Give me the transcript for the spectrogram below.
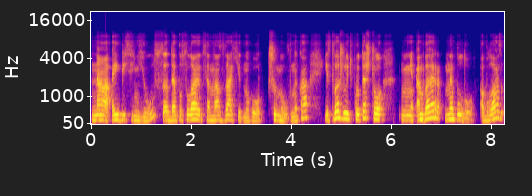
на ABC News, де посилаються на західного чиновника і стверджують про те, що МБР не було, а була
